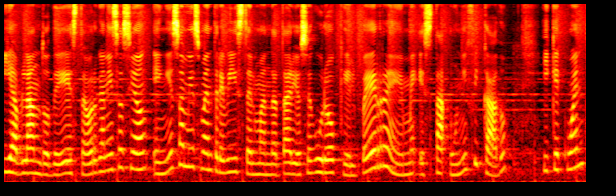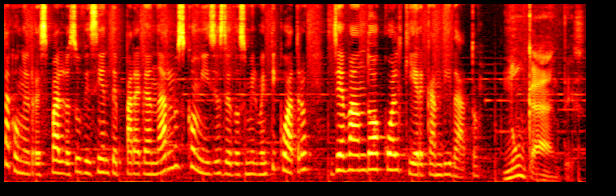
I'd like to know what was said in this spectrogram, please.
Y hablando de esta organización, en esa misma entrevista el mandatario aseguró que el PRM está unificado y que cuenta con el respaldo suficiente para ganar los comicios de 2024 llevando a cualquier candidato. Nunca antes,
